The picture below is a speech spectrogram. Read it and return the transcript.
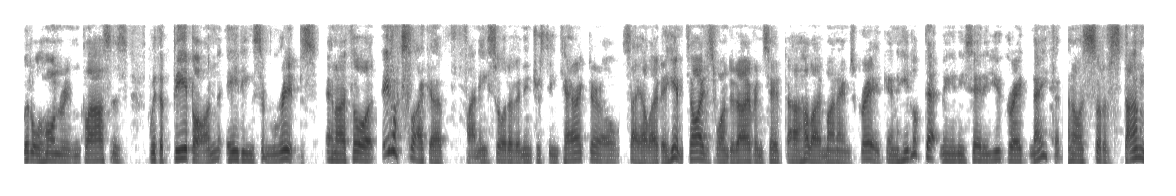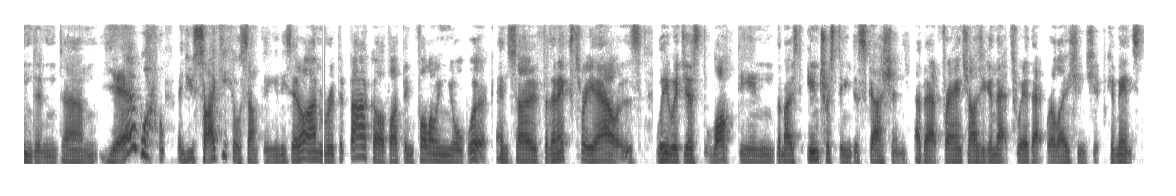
little horn rimmed glasses with a bib on eating some ribs. And I thought, he looks like a funny, sort of an interesting character. I'll say hello to him. So I just wandered over and said, uh, hello, my name's Greg. And he looked at me and he said, are you Greg Nathan? And I was sort of stunned and, um, yeah, well, are you psychic or something? And he said, oh, I'm Rupert Barkoff. I've been following your work. And so for the next three hours, we were just locked in the most interesting discussion about franchising. And that's where that relationship commenced.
